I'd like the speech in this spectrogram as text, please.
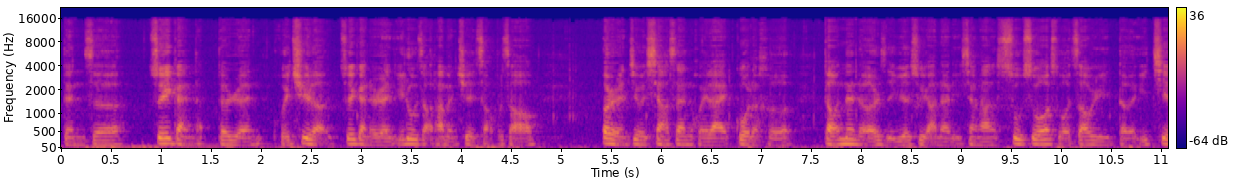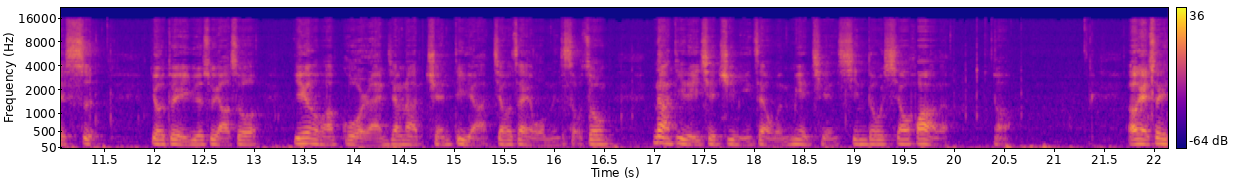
等着追赶的人回去了。追赶的人一路找他们，却找不着。二人就下山回来，过了河，到嫩的儿子约书亚那里，向他诉说所遭遇的一切事。又对约书亚说：“耶和华果然将那全地啊交在我们手中，那地的一切居民在我们面前心都消化了。”啊，OK，所以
